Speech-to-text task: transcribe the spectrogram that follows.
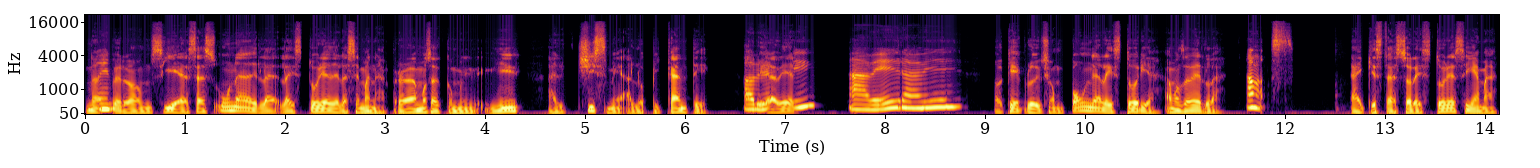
No, Bueno. pero sí, esa es una de la, la historia de la semana. Pero ahora vamos a ir al chisme, a lo picante. A ver, a ver. sí, a ver, a ver, Ok, producción, ponga la historia. Vamos a verla. vamos. Aquí está. So, la historia se llama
